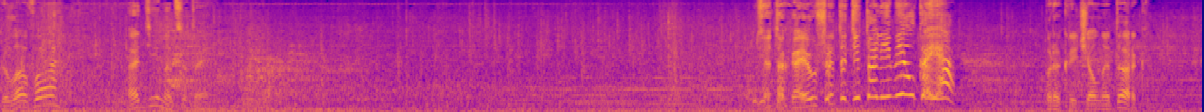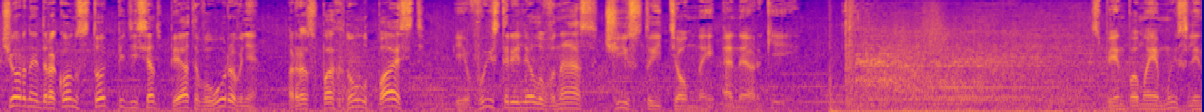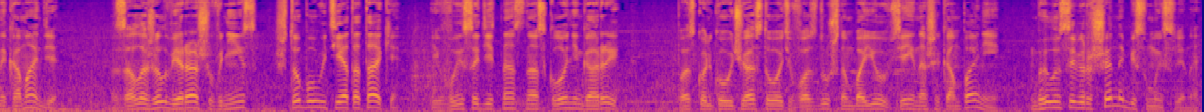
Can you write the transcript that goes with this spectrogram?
Глава одиннадцатая «Да такая уж эта деталь и мелкая!» Прокричал Нетарк. Черный дракон 155 уровня распахнул пасть и выстрелил в нас чистой темной энергией. Спин по моей мысленной команде заложил вираж вниз, чтобы уйти от атаки и высадить нас на склоне горы, поскольку участвовать в воздушном бою всей нашей компании было совершенно бессмысленно.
